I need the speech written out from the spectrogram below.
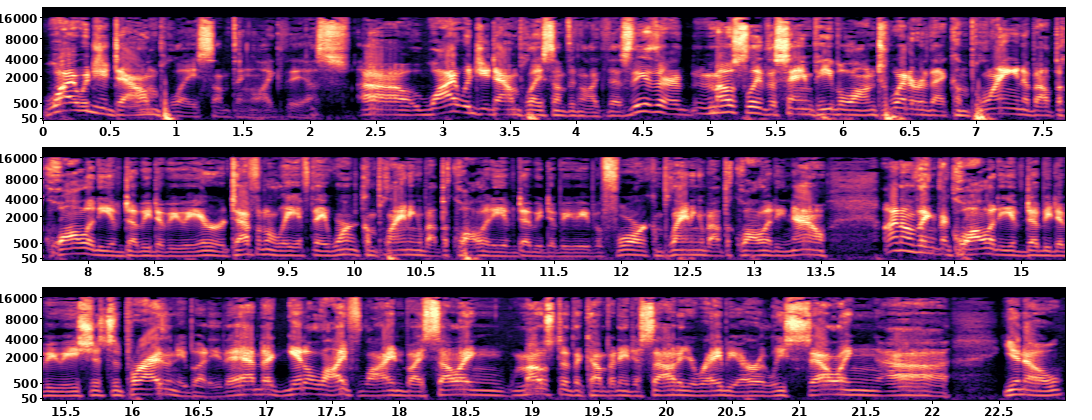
Why would you downplay something like this? Uh, why would you downplay something like this? These are mostly the same people on Twitter that complain about the quality of WWE, or definitely if they weren't complaining about the quality of WWE before, complaining about the quality now. I don't think the quality of WWE should surprise anybody. They had to get a lifeline by selling most of the company to Saudi Arabia, or at least selling, uh, you know,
